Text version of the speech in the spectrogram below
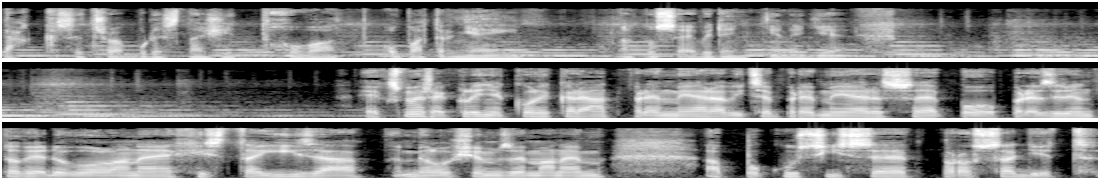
tak se třeba bude snažit chovat opatrněji a to se evidentně neděje. Jak jsme řekli několikrát, premiér a vicepremiér se po prezidentově dovolané chystají za Milošem Zemanem a pokusí se prosadit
